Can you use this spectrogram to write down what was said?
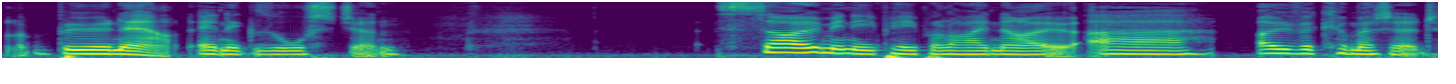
burnout and exhaustion. So many people I know are overcommitted.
